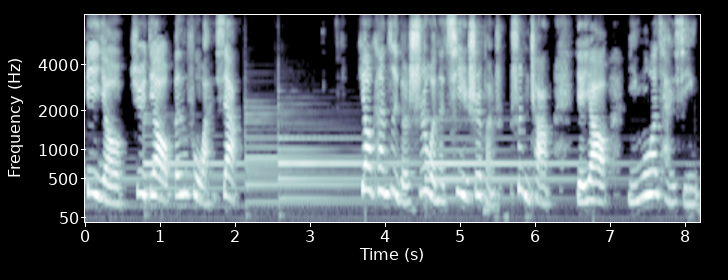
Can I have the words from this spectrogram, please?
必有句调奔赴晚下，要看自己的诗文的气是否顺畅，也要吟屙才行。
